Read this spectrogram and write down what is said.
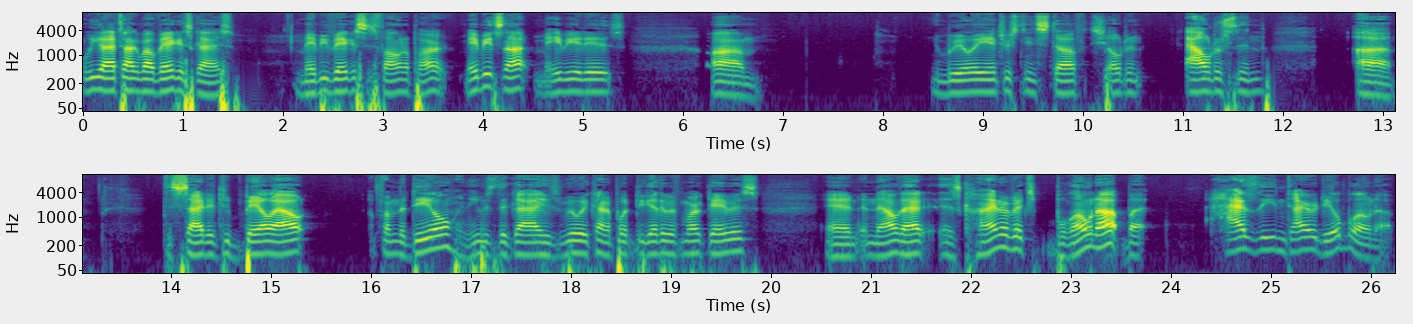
we got to talk about Vegas, guys. Maybe Vegas is falling apart. Maybe it's not. Maybe it is. Um, really interesting stuff. Sheldon Adelson uh, decided to bail out from the deal, and he was the guy who's really kind of put together with Mark Davis. And, and now that is kind of ex- blown up, but has the entire deal blown up?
